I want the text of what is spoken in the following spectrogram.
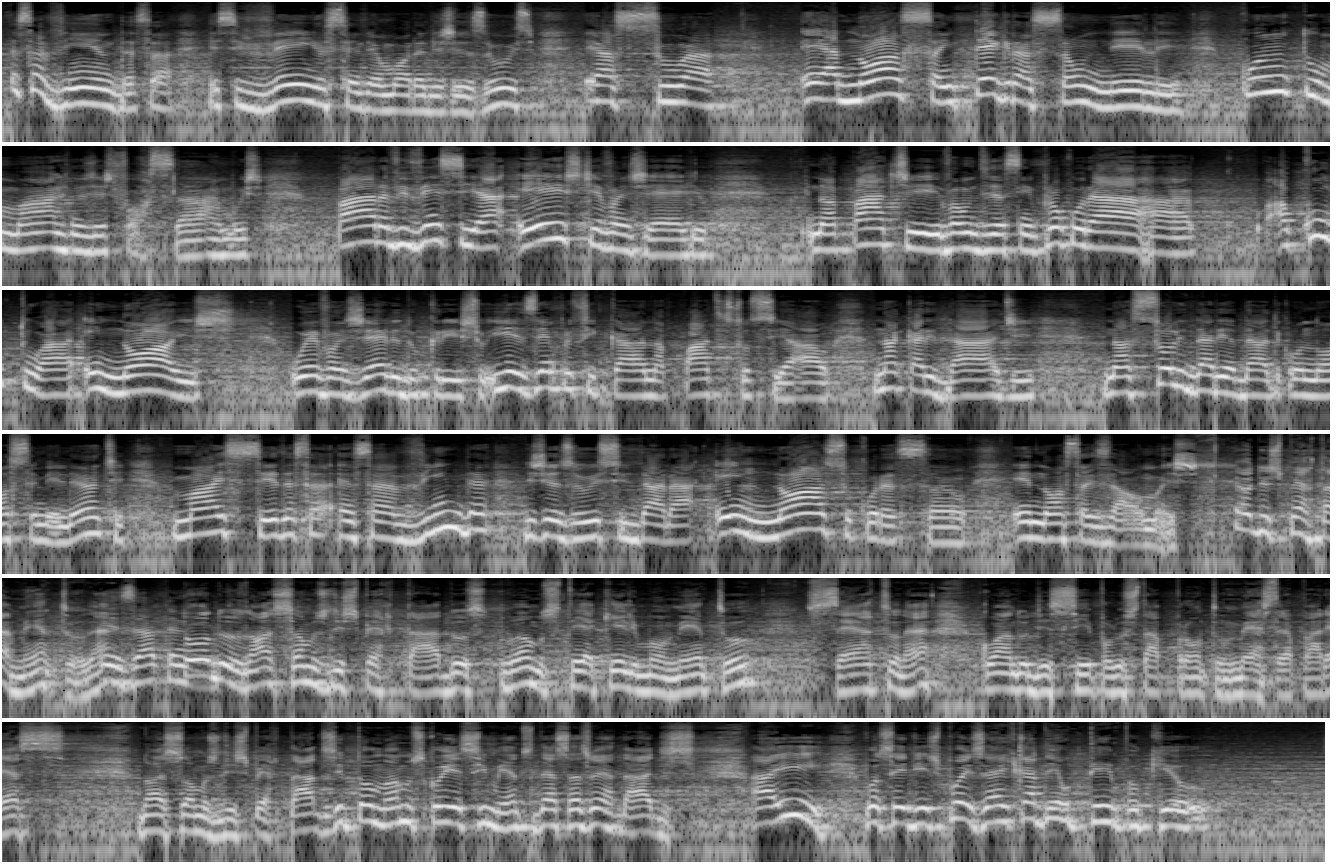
Essa vinda, essa, esse venho sem demora de Jesus é a sua é a nossa integração nele. Quanto mais nos esforçarmos para vivenciar este evangelho, na parte, vamos dizer assim, procurar a, a cultuar em nós o Evangelho do Cristo e exemplificar na parte social, na caridade, na solidariedade com o nosso semelhante, mais cedo essa, essa vinda de Jesus se dará em nosso coração, em nossas almas. É o despertamento, né? Exatamente. Todos nós somos despertados, vamos ter aquele momento certo, né? Quando o discípulo está pronto, o mestre aparece, nós somos despertados e tomamos conhecimento dessas verdades. Aí você diz, pois é, e cadê o tempo? que eu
